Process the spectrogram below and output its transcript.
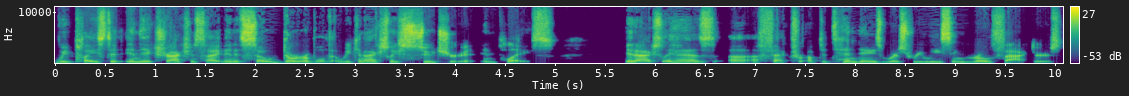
we placed it in the extraction site and it's so durable that we can actually suture it in place. It actually has uh, effect for up to 10 days where it's releasing growth factors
